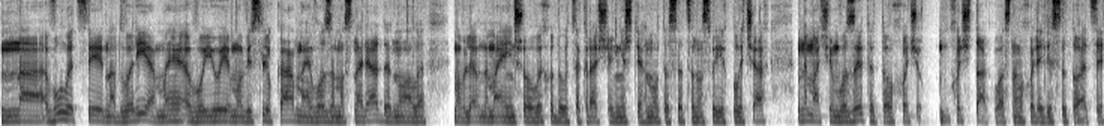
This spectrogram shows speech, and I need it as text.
на вулиці, на дворі. А ми воюємо віслюками, возимо снаряди. Ну але мовляв, немає іншого виходу. Це краще ніж тягнути все це на своїх плечах. Нема чим возити, то хоч. Хоч так власне виходять із ситуації,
